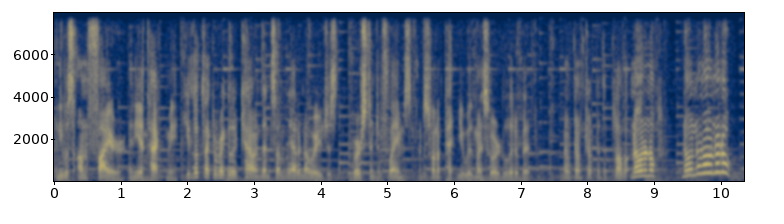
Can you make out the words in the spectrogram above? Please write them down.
and he was on fire and he attacked me. He looked like a regular cow and then suddenly out of nowhere he just burst into flames. I just want to pet you with my sword a little bit. No, don't jump into lava. No, no, no! No, no, no, no, no!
